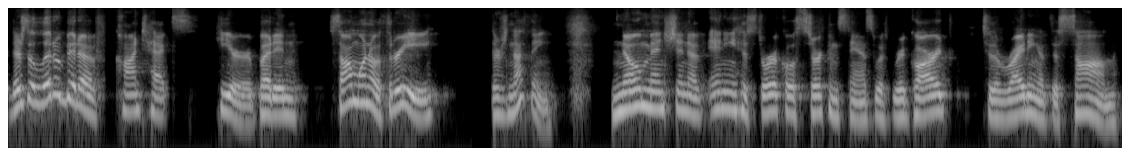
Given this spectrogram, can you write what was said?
there's a little bit of context here, but in Psalm 103, there's nothing. No mention of any historical circumstance with regard to the writing of the psalm,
